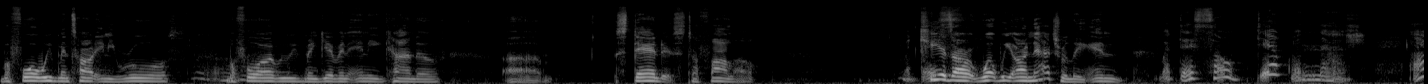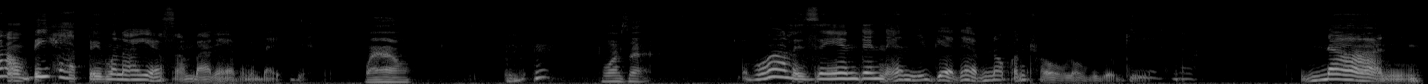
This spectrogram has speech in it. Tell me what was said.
Before we've been taught any rules, before we've been given any kind of um, standards to follow. But Kids are what we are naturally, and but they're so different now. I don't be happy when I hear somebody having a baby. wow. Mm. Why's that? The world is ending, and you get to have no control over your kids now. None.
